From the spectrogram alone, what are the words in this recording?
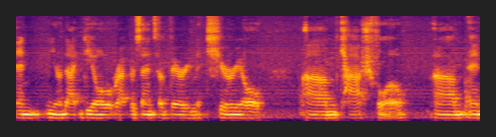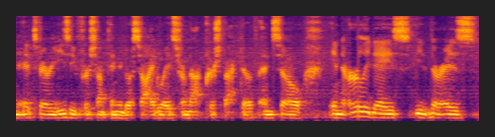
and you know that deal represents a very material um, cash flow um, and it's very easy for something to go sideways from that perspective. And so, in the early days, there is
